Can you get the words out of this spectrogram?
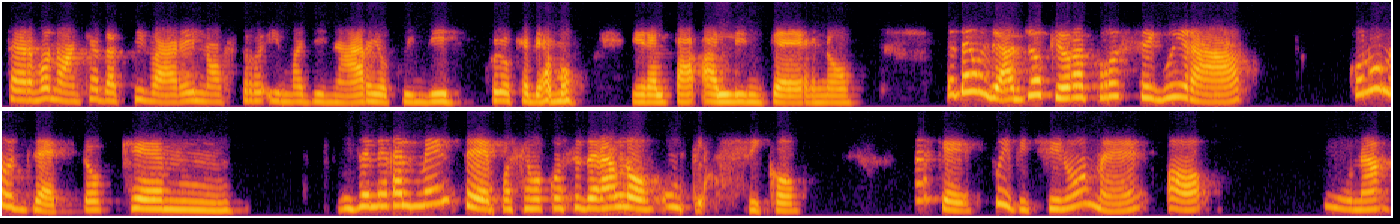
servono anche ad attivare il nostro immaginario, quindi quello che abbiamo in realtà all'interno. Ed è un viaggio che ora proseguirà con un oggetto che mm, generalmente possiamo considerarlo un classico, perché qui vicino a me ho una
